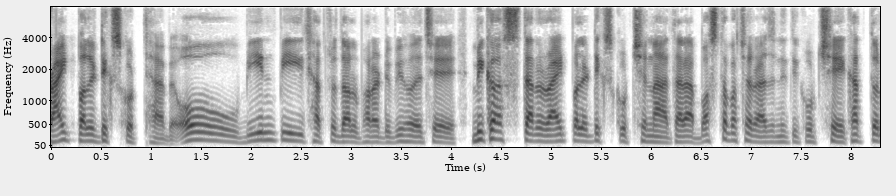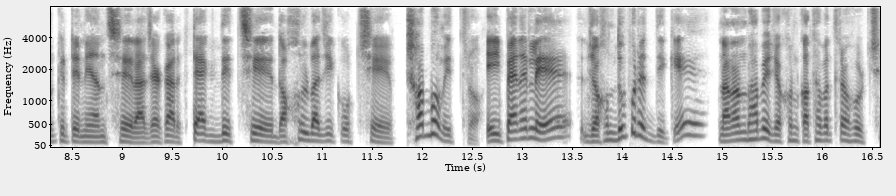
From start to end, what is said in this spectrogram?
রাইট পলিটিক্স করতে হবে। ও বিএনপি ছাত্রদল ভরাডুবি হয়েছে। বিকজ তারা রাইট পলিটিক্স করছে না, তারা বস্তা বছর রাজনীতি করছে, একাত্তরকে টেনে আনছে, রাজাকার ট্যাগ দিচ্ছে, দখলবাজি করছে। সর্বমিত্র এই প্যানেলে যখন দুপুরের দিকে নানানভাবে যখন কথাবার্তা হচ্ছে,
